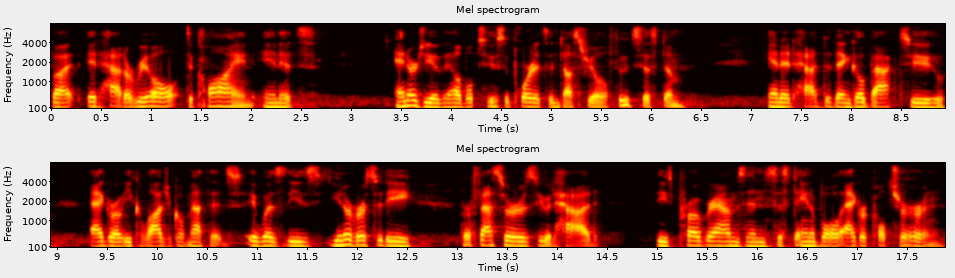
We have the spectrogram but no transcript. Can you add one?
but it had a real decline in its energy available to support its industrial food system. And it had to then go back to agroecological methods. It was these university professors who had had these programs in sustainable agriculture and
